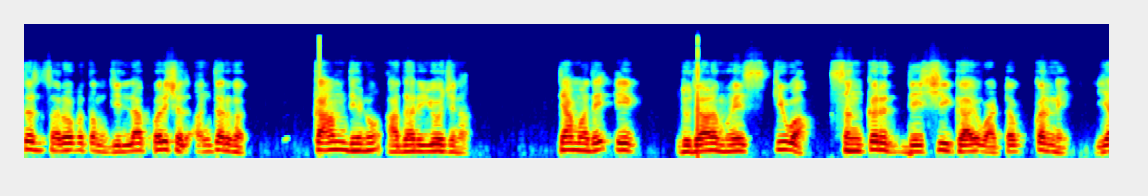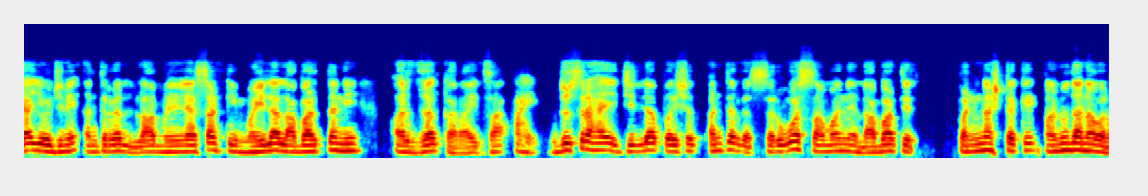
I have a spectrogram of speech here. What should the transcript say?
तर सर्वप्रथम जिल्हा परिषद अंतर्गत कामधेनू आधार योजना. त्यामध्ये एक दुधाळ म्हैस किंवा संकरित देशी गाय वाटप करणे. या योजने अंतर्गत लाभ मिळण्यासाठी महिला लाभार्थ्यांनी अर्ज करायचा आहे. दुसरा आहे जिल्हा परिषद अंतर्गत सर्वसामान्य लाभार्थी पन्नास टक्के अनुदानावर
